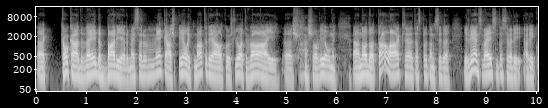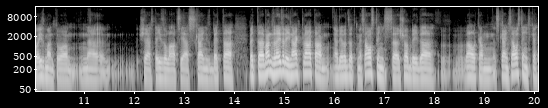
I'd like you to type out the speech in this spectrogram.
uh, kaut kāda veida barjera. Mēs varam vienkārši pielikt materiālu, kurš ļoti vāji eh, šo, šo vilni eh, nodot tālāk. Eh, tas, protams, ir, ir viens veids, un tas ir arī, arī ko izmanto mm, šajās izolācijās skaņas. Bet, bet man uzreiz arī nāk prātā, arī redzot, ka mēs austiņas šobrīd velkam skaņas austiņas, ka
